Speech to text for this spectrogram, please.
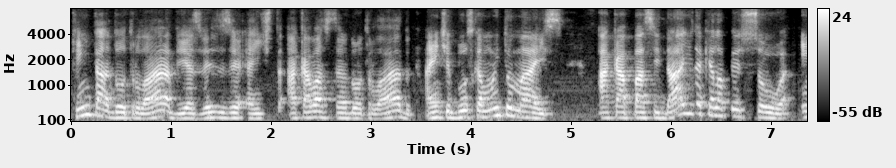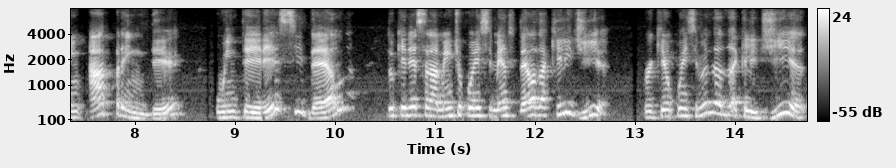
Quem está do outro lado, e às vezes a gente acaba estando do outro lado, a gente busca muito mais a capacidade daquela pessoa em aprender, o interesse dela, do que necessariamente o conhecimento dela daquele dia. Porque o conhecimento dela daquele dia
